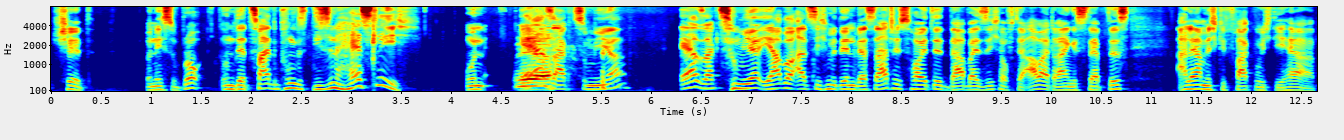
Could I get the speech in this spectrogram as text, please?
shit. Und ich so, Bro, und der zweite Punkt ist, die sind hässlich. Und Ja. er sagt zu mir, er sagt zu mir, ja, aber als ich mit den Versaces heute da bei sich auf der Arbeit reingesteppt ist, alle haben mich gefragt, wo ich die her hab.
